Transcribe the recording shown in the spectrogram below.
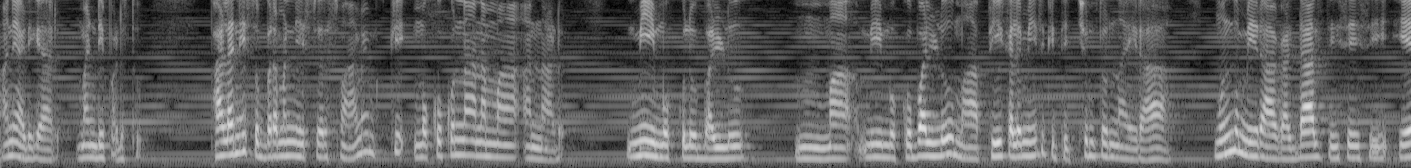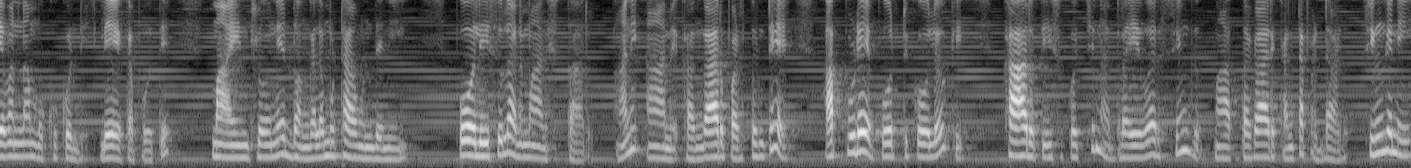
అని అడిగారు మండిపడుతూ. పళని సుబ్రహ్మణ్యేశ్వర స్వామికి మొక్కుకున్నానమ్మా అన్నాడు. మీ మొక్కులు బళ్ళు మా మీ మొక్కుబళ్ళు మా పీకల మీదకి తెచ్చుంటున్నాయిరా. ముందు మీరు ఆ గడ్డాలు తీసేసి ఏమన్నా మొక్కుకోండి. లేకపోతే మా ఇంట్లోనే దొంగల ముఠా ఉందని పోలీసులు అనుమానిస్తారు అని ఆమె కంగారు పడుతుంటే అప్పుడే పోర్టికోలోకి కారు తీసుకొచ్చిన డ్రైవర్ సింగ్ మా అత్తగారి కంటపడ్డాడు సింగ్ని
